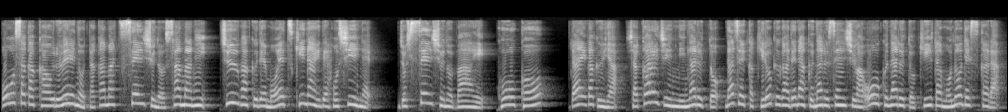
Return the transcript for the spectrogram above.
大阪薫 A の高松選手の様に、中学で燃え尽きないでほしいね。女子選手の場合、高校大学や社会人になるとなぜか記録が出なくなる選手が多くなると聞いたものですから。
